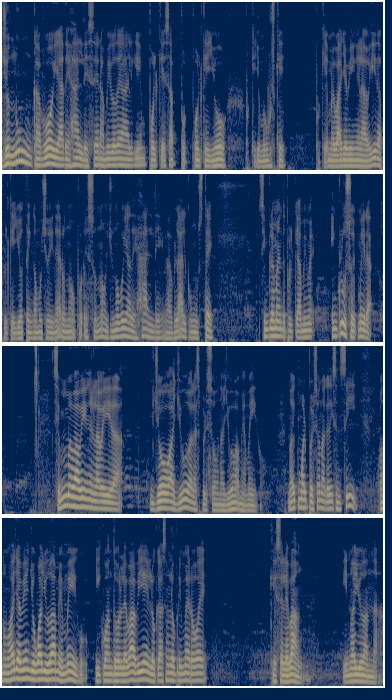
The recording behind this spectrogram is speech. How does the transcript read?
Yo nunca voy a dejar de ser amigo de alguien porque esa por- porque yo porque yo me busque porque me vaya bien en la vida, porque yo tenga mucho dinero, no, por eso no, yo no voy a dejar de hablar con usted. Simplemente porque a mí me incluso, mira, si a mí me va bien en la vida, yo ayudo a las personas, ayudo a mi amigo. No hay como hay personas que dicen, sí, cuando me vaya bien yo voy a ayudar a mi amigo. Y cuando le va bien, lo que hacen lo primero es que se le van y no ayudan nada.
